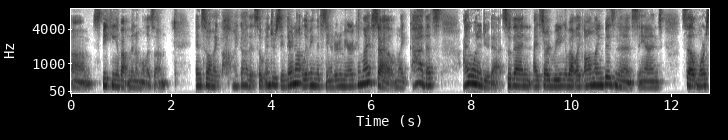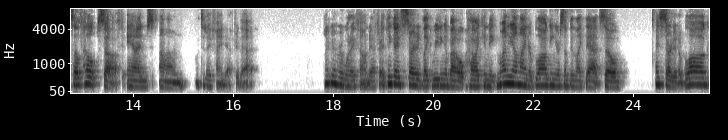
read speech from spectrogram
um, speaking about minimalism and so i'm like oh my god that's so interesting they're not living the standard american lifestyle i'm like god that's I want to do that. So then I started reading about like online business and self more self-help stuff. And um, what did I find after that? I remember what I found after. I think I started like reading about how I can make money online or blogging or something like that. So I started a blog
